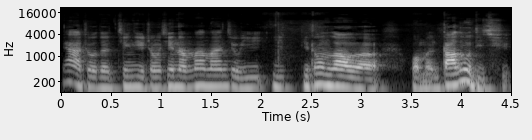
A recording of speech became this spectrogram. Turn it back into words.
亚洲的经济中心呢，慢慢就移移移动到了我们大陆地区。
